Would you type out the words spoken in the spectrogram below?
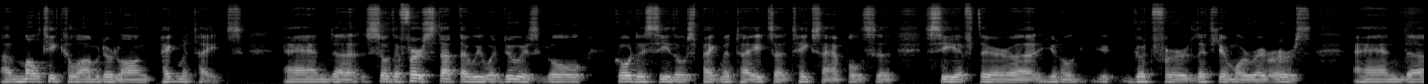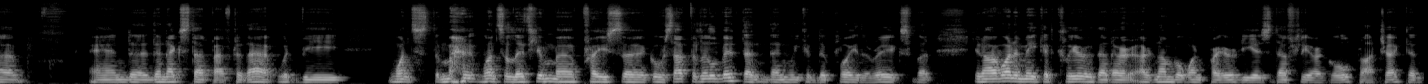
uh, multi kilometer long pegmatites. And uh, so the first step that we would do is go go to see those pegmatites, uh, take samples, uh, see if they're uh, you know good for lithium or rare earths, and uh, and uh, the next step after that would be once the once the lithium uh, price uh, goes up a little bit, then then we can deploy the rigs. But you know, I want to make it clear that our, our number one priority is definitely our gold project, and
